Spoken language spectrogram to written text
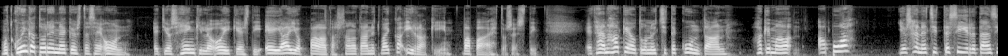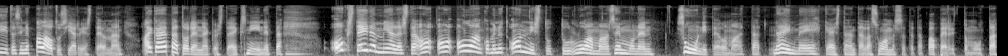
Mutta kuinka todennäköistä se on? Että jos henkilö oikeasti ei aio palata, sanotaan nyt vaikka Irakiin vapaaehtoisesti, että hän hakeutuu nyt sitten kuntaan hakemaan apua, jos hänet sitten siirretään siitä sinne palautusjärjestelmään. Aika epätodennäköistä, eikö niin? Että onko teidän mielestä, ollaanko me nyt onnistuttu luomaan semmoinen suunnitelma, että näin me ehkäistään täällä Suomessa tätä paperittomuutta?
